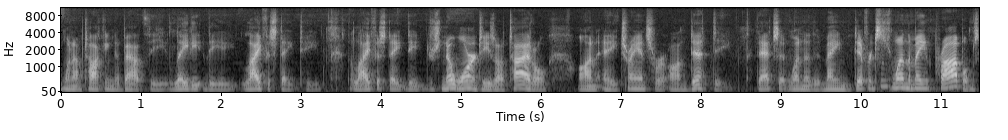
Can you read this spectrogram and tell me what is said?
when I'm talking about the lady, the life estate deed. The life estate deed, there's no warranties on title on a transfer on death deed. That's one of the main differences, one of the main problems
